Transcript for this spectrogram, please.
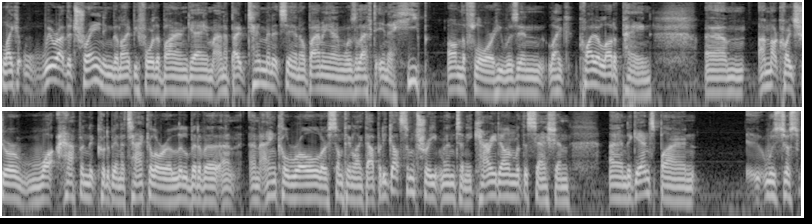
Like we were at the training the night before the Bayern game and about 10 minutes in Aubameyang was left in a heap on the floor. He was in like quite a lot of pain. Um, I'm not quite sure what happened. It could have been a tackle or a little bit of a, an, an ankle roll or something like that. But he got some treatment and he carried on with the session. And against Bayern, it was just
